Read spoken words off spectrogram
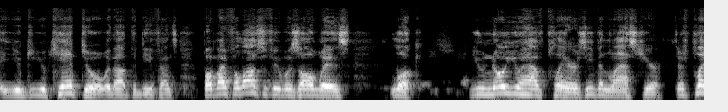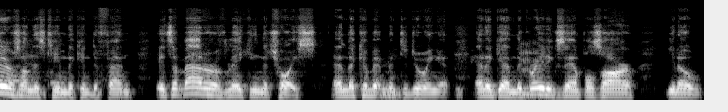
You you can't do it without the defense. But my philosophy was always, look, you know you have players. Even last year, there's players on this team that can defend. It's a matter of making the choice and the commitment to doing it. And again, the great examples are, you know.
